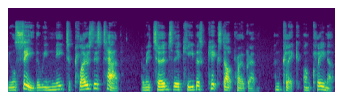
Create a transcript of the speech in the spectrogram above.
you will see that we need to close this tab and return to the Akeeba Kickstart program and click on Cleanup.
